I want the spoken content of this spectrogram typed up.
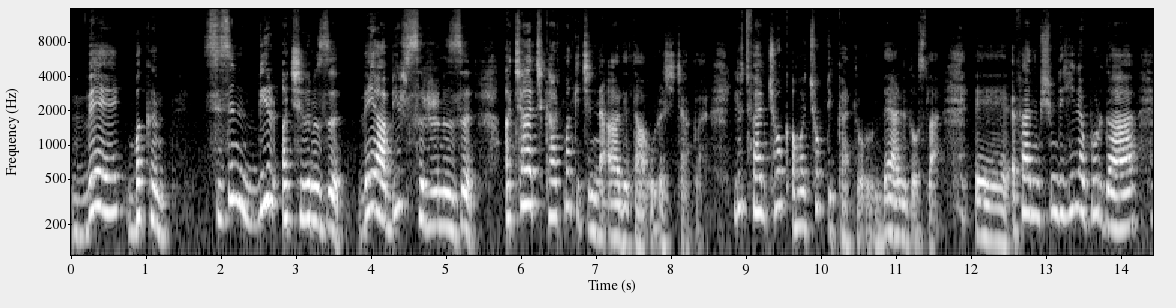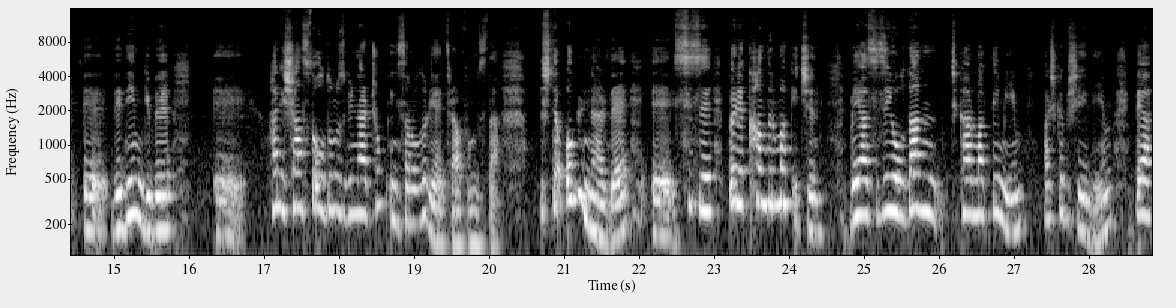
Ve bakın sizin bir açığınızı veya bir sırrınızı açığa çıkartmak için ne adeta uğraşacaklar. Lütfen çok ama çok dikkatli olun değerli dostlar. E, efendim şimdi yine burada e, dediğim gibi e, Hani şanslı olduğumuz günler çok insan olur ya etrafımızda. İşte o günlerde e, sizi böyle kandırmak için veya sizi yoldan çıkarmak demeyeyim, başka bir şey diyeyim veya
